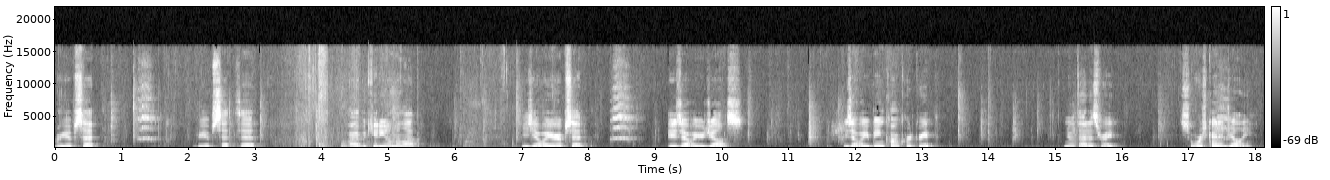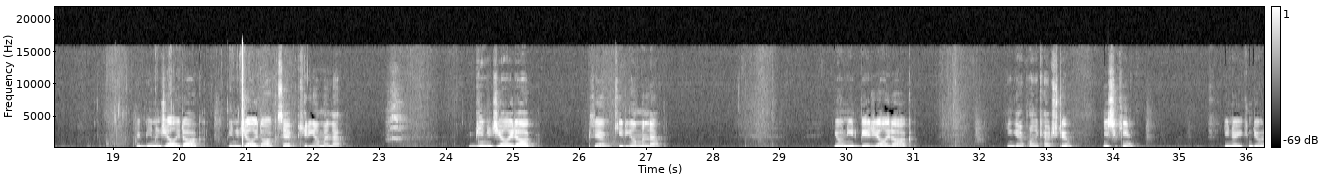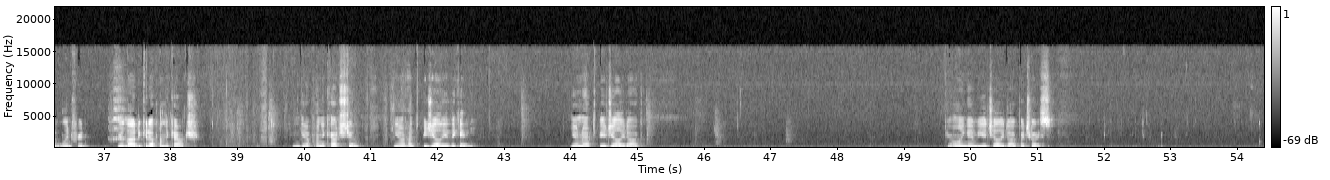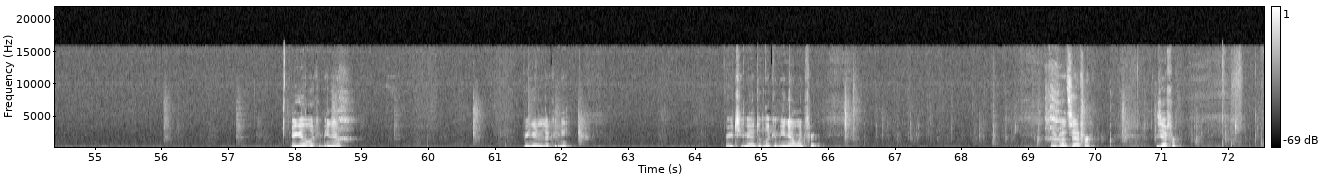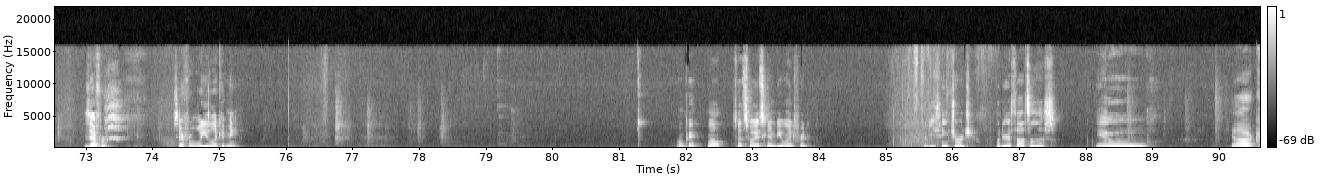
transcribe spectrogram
Are you upset? Are you upset that I have a kitty on my lap? Is that why you're upset? Is that why you're jealous? Is that why you're being Concord Grape? You know what that is, right? It's the worst kind of jelly. Are you being a jelly dog? Being a jelly dog because I have a kitty on my lap? You being a jelly dog because I have a kitty on my lap? You don't need to be a jelly dog. You can get up on the couch too. Yes, you can. You know you can do it, Winfred. You're allowed to get up on the couch. You can get up on the couch too. You don't have to be Jelly of the kitty. You don't have to be a jelly dog. You're only going to be a jelly dog by choice. Are you going to look at me now? Are you going to look at me? Are you too mad to look at me now, Winfred? What about Zephyr? Zephyr. Zephyr. Zephyr, will you look at me? Okay, well, that's the way it's going to be, Winfred. What do you think, George? What are your thoughts on this? Ew. Yuck.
